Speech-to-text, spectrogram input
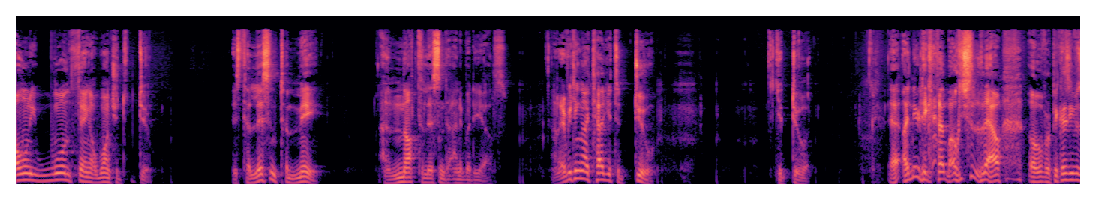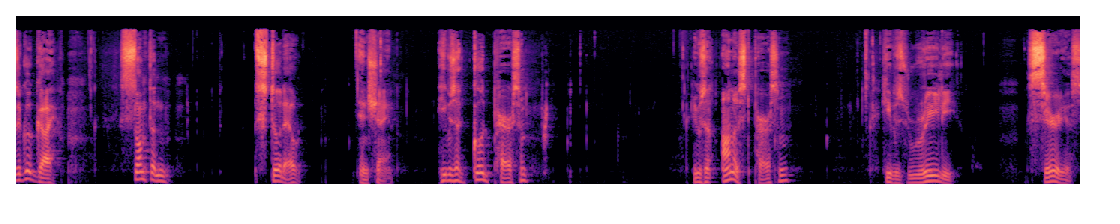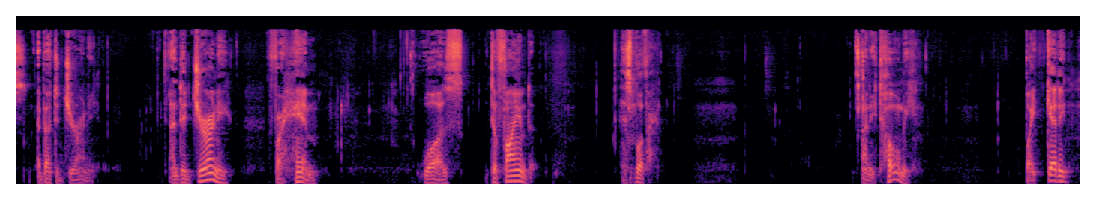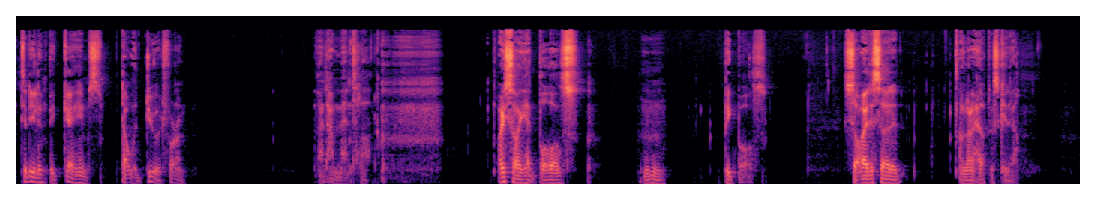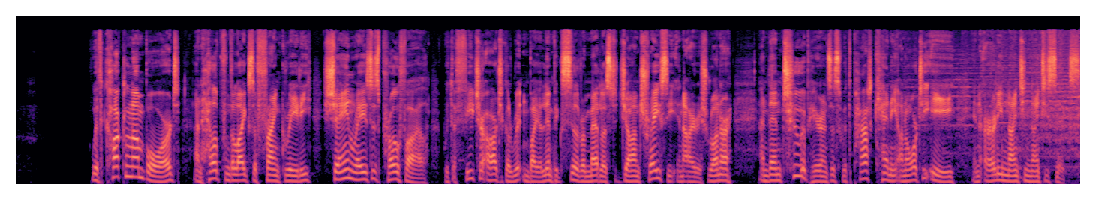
only one thing I want you to do is to listen to me and not to listen to anybody else. And everything I tell you to do, you do it. Uh, I nearly get emotional now over because he was a good guy. Something stood out in Shane. He was a good person. He was an honest person. He was really serious about the journey. And the journey for him was to find his mother. And he told me by getting to the Olympic Games, that would do it for him. And that meant a lot. I saw he had balls, mm, big balls. So I decided I'm going to help this kid out. With Coghlan on board and help from the likes of Frank Greally, Shane raised his profile with a feature article written by Olympic silver medalist John Treacy in Irish Runner, and then two appearances with Pat Kenny on RTE in early 1996.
